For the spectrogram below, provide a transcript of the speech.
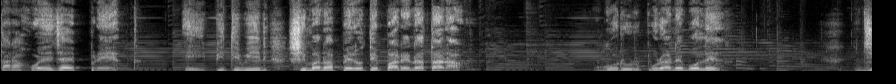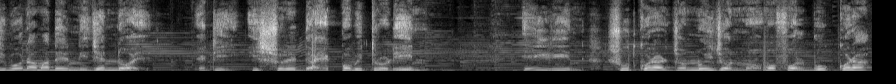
তারা হয়ে যায় প্রেত। এই পৃথিবীর সীমানা পেরোতে পারে না তারা। গরুর পুরাণে বলে, জীবন আমাদের নিজের নয়, এটি ঈশ্বরের দেওয়া এক পবিত্র ঋণ। এই ঋণ শোধ করার জন্যই জন্ম, ফল বুক করা,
